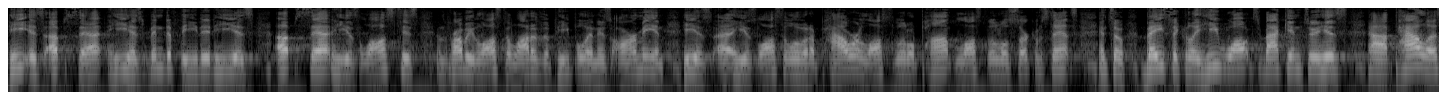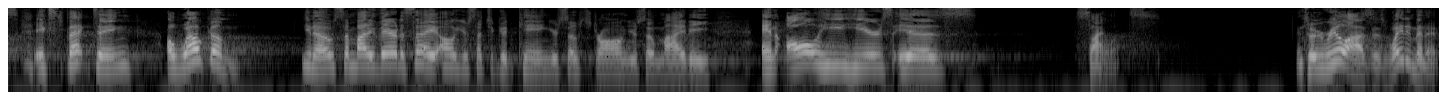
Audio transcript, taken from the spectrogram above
He is upset. He has been defeated. He is upset. He has lost his, probably lost a lot of the people in his army. And he, is, uh, he has lost a little bit of power, lost a little pomp, lost a little circumstance. And so basically he walks back into his uh, palace expecting a welcome. You know, somebody there to say, Oh, you're such a good king. You're so strong. You're so mighty and all he hears is silence. And so he realizes, wait a minute,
